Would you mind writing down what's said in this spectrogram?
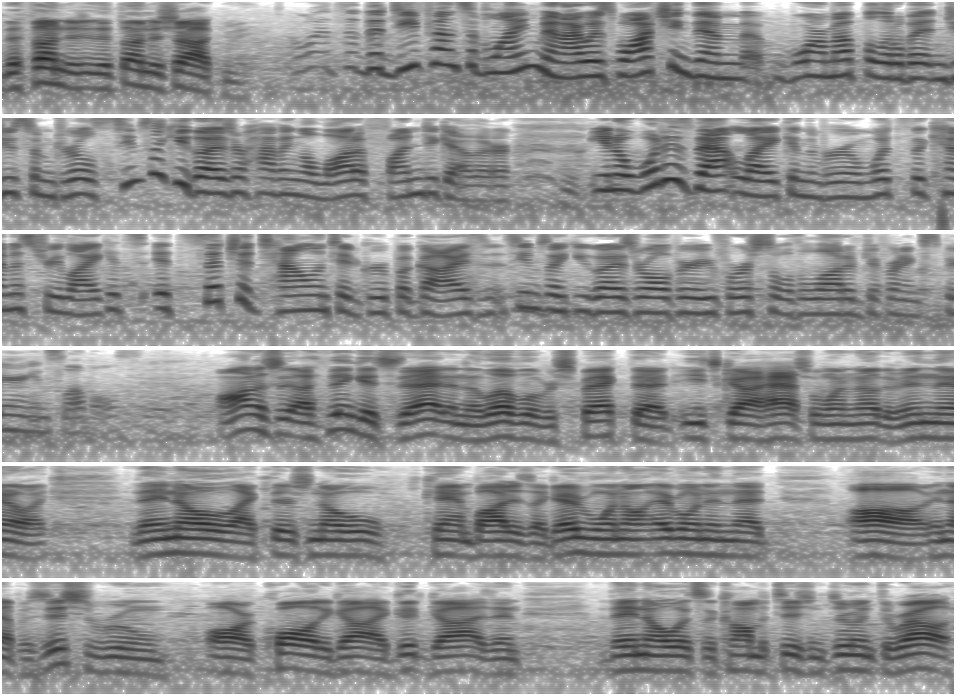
The thunder, the thunder shocked me. The defensive linemen, I was watching them warm up a little bit and do some drills. Seems like you guys are having a lot of fun together. You know, what is that like in the room? What's the chemistry like? It's it's such a talented group of guys, and it seems like you guys are all very versatile with a lot of different experience levels. Honestly, I think it's that and the level of respect that each guy has for one another in there. Like they know, like there's no camp bodies. Like everyone, everyone in that uh, in that position room are quality guys, good guys, and they know it's a competition through and throughout,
